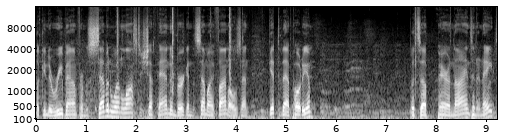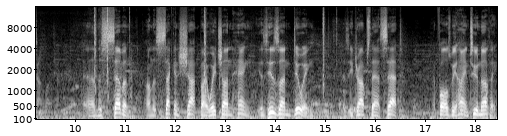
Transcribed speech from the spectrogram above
looking to rebound from a 7-1 loss to Sjef van den Berg in the semifinals and get to that podium. Puts up a pair of nines and an eight. And the seven on the second shot by Wei Chun Heng is his undoing as he drops that set and falls behind 2 0.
